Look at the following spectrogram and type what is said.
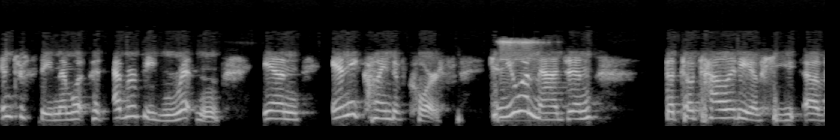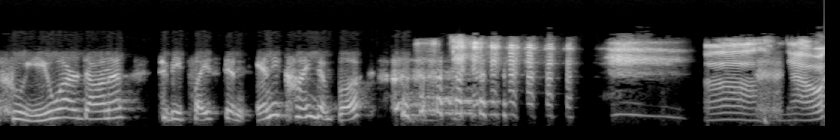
interesting than what could ever be written in any kind of course. Can you imagine the totality of, he, of who you are, Donna, to be placed in any kind of book? oh, no.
